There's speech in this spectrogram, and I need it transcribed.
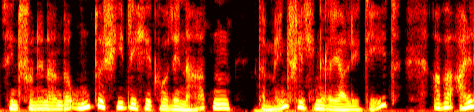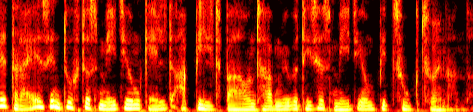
sind voneinander unterschiedliche Koordinaten der menschlichen Realität, aber alle drei sind durch das Medium Geld abbildbar und haben über dieses Medium Bezug zueinander.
